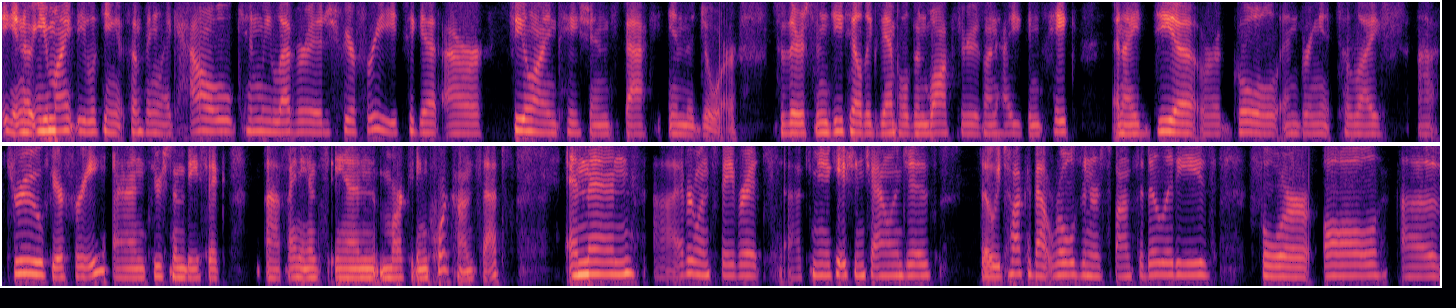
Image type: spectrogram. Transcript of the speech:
you know, you might be looking at something like how can we leverage fear free to get our feline patients back in the door. So there's some detailed examples and walkthroughs on how you can take an idea or a goal and bring it to life uh, through Fear Free and through some basic uh, finance and marketing core concepts. And then uh, everyone's favorite uh, communication challenges. So we talk about roles and responsibilities for all of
